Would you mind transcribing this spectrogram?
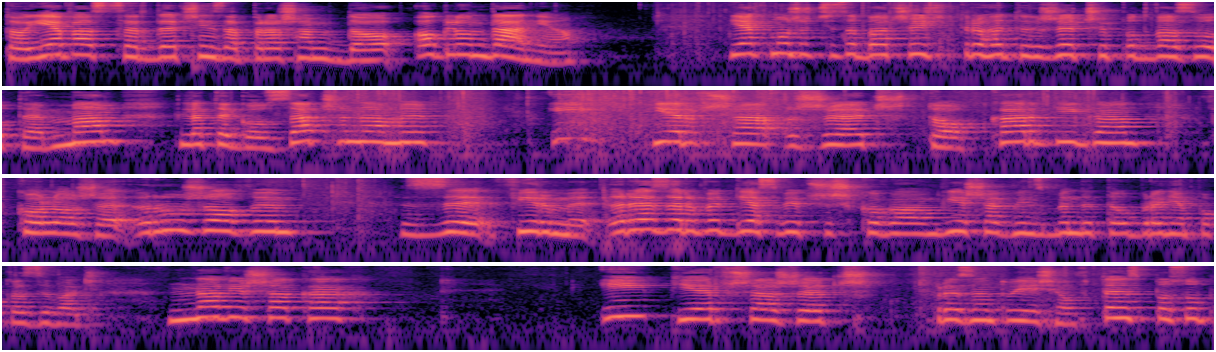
to ja Was serdecznie zapraszam do oglądania. Jak możecie zobaczyć, trochę tych rzeczy po 2 zł mam, dlatego zaczynamy. I pierwsza rzecz to cardigan w kolorze różowym z firmy Reservet. Ja sobie przyszykowałam wieszak, więc będę te ubrania pokazywać na wieszakach. I pierwsza rzecz prezentuje się w ten sposób.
